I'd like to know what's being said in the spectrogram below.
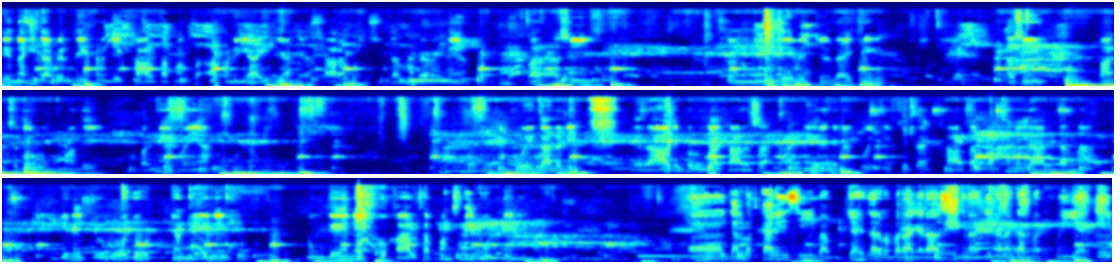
ਤੇ ਨਹੀਂ ਤਾਂ ਫਿਰ ਦੇਖਣ ਜੇ ਖਾਲਸਾ ਪੰਥ ਆਪਣੀ ਆਈ ਤੇ ਆ ਗਿਆ, ਸਾਰਾ ਕੁਝ ਅਸੀਂ ਕਰਨ ਦੇ ਰਹੇ ਹਾਂ। ਪਰ ਅਸੀਂ ਕਾਨੂੰਨ ਦੇ ਵਿੱਚ ਰਹਿ ਕੇ ਅਸੀਂ ਪੰਥ ਦੇ ਹੁਕਮਾਂ ਦੇ ਬੰਨੇ ਹੋਏ ਆ ਕੋਈ ਗੱਲ ਨਹੀਂ। ਰਾਜ ਕਰੂਗਾ ਖਾਲਸਾ, ਅੱਗੇ ਰਹਿਣਾ ਕੋਈ। ਇੱਥੇ ਤਾਂ ਖਾਲਸਾ ਪੰਥ ਨਹੀਂ ਰਾਜ ਕਰਨਾ। ਜਿਹੜੇ ਜੋ ਜੋ ਝੰਡੇ ਨੇ ਗੁੰਗੇ ਨੇ, ਉਹ ਖਾਲਸਾ ਪੰਥ ਦੇ ਭੁੱਲਣੇ ਨੇ। ਗੱਲਬਾਤ ਕਰ ਰਹੇ ਸੀ ਬਾਬ- ਬਾਬਾ ਰਾਜਾ ਰਾਜ ਸਿੰਘ ਨਾਲ, ਜਿਨ੍ਹਾਂ ਨਾਲ ਗੱਲਬਾਤ ਹੋਈ ਹੈ ਕਿ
